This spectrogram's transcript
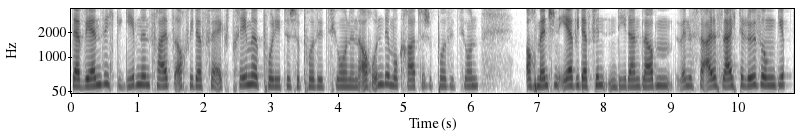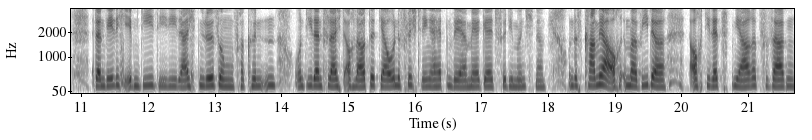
Da werden sich gegebenenfalls auch wieder für extreme politische Positionen, auch undemokratische Positionen auch Menschen eher wiederfinden, die dann glauben, wenn es für alles leichte Lösungen gibt, dann wähle ich eben die, die die leichten Lösungen verkünden und die dann vielleicht auch lautet, ja, ohne Flüchtlinge hätten wir ja mehr Geld für die Münchner. Und es kam ja auch immer wieder, auch die letzten Jahre zu sagen,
